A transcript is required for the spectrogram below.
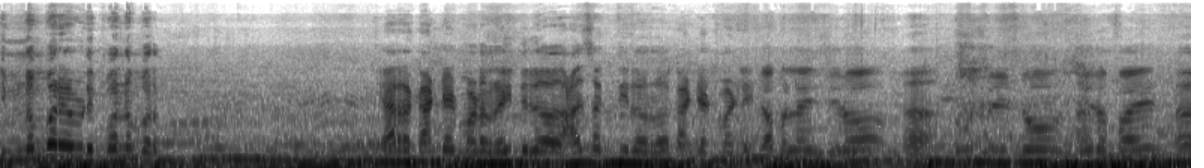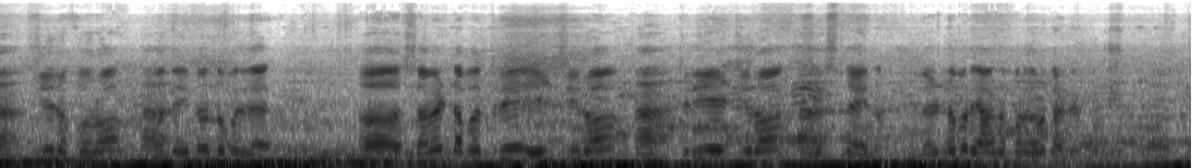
ನಿಮ್ಮ ನಂಬರ್ ಹೇಳ್ಬಿಡಿ ಫೋನ್ ನಂಬರ್ ಯಾರು ಕಾಂಟ್ಯಾಕ್ಟ್ ಮಾಡೋ ರೈತರು ಆಸಕ್ತಿ ಇರೋರು ಕಾಂಟ್ಯಾಕ್ಟ್ ಮಾಡಲಿ. Double nine zero two three two zero five zero four. ಮತ್ತೆ ಇನ್ನೊಂದು ನಂಬರ್ ಇದೆ. Seven double three eight zero three eight zero six nine ಇವೆರಡು ನಂಬರ್ ಯಾವ ನಂಬರ್ ಆದರೂ ಕಾಂಟ್ಯಾಕ್ಟ್ ಓಕೆ.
